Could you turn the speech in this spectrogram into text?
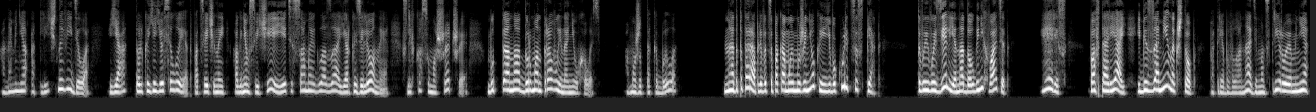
Она меня отлично видела — я — только ее силуэт, подсвеченный огнем свечей, и эти самые глаза, ярко-зеленые, слегка сумасшедшие, будто она дурман травы нанюхалась. А может, так и было? Надо поторапливаться, пока мой муженек и его курицы спят. Твоего зелья надолго не хватит. Эрис, повторяй, и без заминок чтоб. — потребовала она, демонстрируя мне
